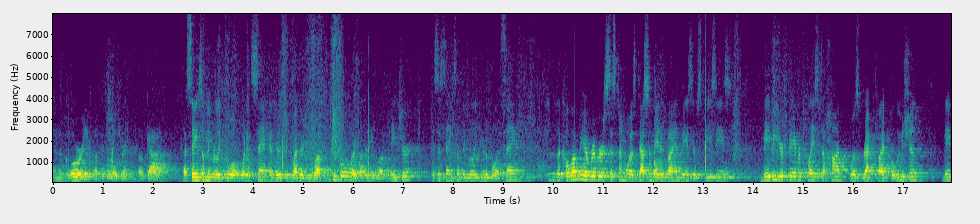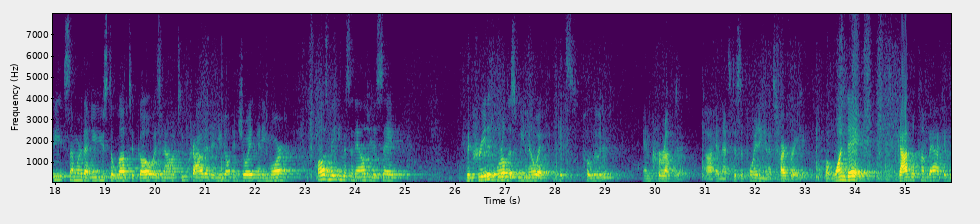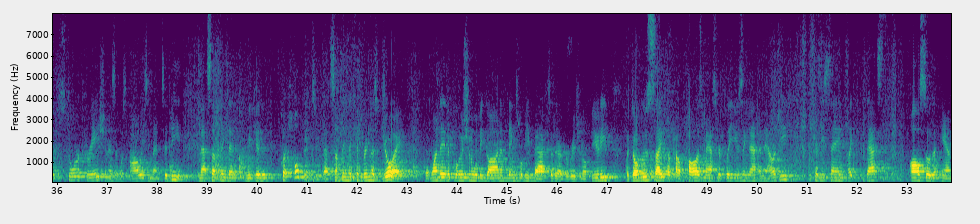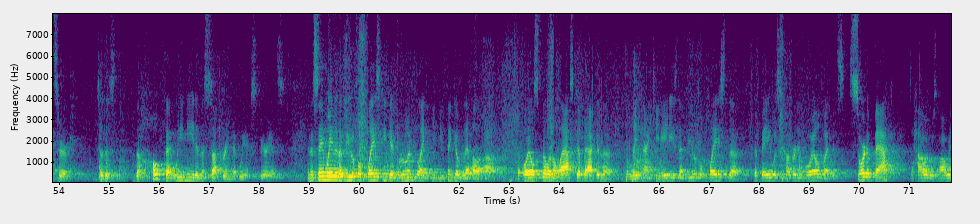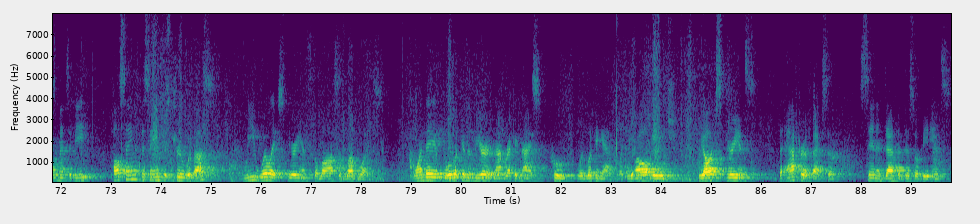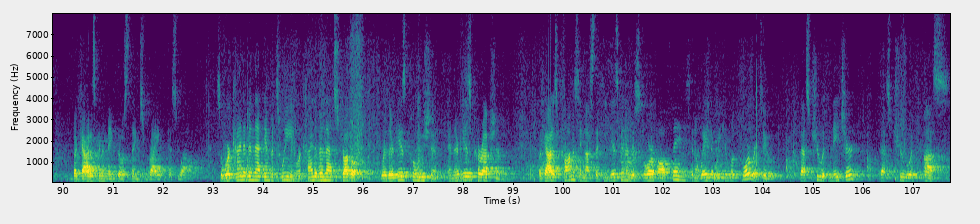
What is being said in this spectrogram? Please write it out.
and the glory of the children of God. That's saying something really cool. What it's saying, whether you love people or whether you love nature, this is saying something really beautiful. It's saying the Colombia River system was decimated by invasive species. Maybe your favorite place to hunt was wrecked by pollution. Maybe somewhere that you used to love to go is now too crowded and you don't enjoy it anymore. Paul is making this analogy to say the created world as we know it gets polluted and corrupted. Uh, and that's disappointing and it's heartbreaking. But one day, God will come back and restore creation as it was always meant to be. And that's something that we can put hope into. That's something that can bring us joy that one day the pollution will be gone and things will be back to their original beauty. But don't lose sight of how Paul is masterfully using that analogy because he's saying, like, that's also the answer to this, the hope that we need in the suffering that we experience. In the same way that a beautiful place can get ruined, like you, think of the, uh, uh, the oil spill in Alaska back in the, the late 1980s, that beautiful place, the, the bay was covered in oil, but it's sort of back to how it was always meant to be. Paul's saying the same is true with us. We will experience the loss of loved ones. One day we'll look in the mirror and not recognize who we're looking at. Like we all age, we all experience the after effects of sin and death and disobedience, but God is going to make those things right as well. So we're kind of in that in between. We're kind of in that struggle where there is pollution and there is corruption. But God is promising us that He is going to restore all things in a way that we can look forward to. That's true with nature, that's true with us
